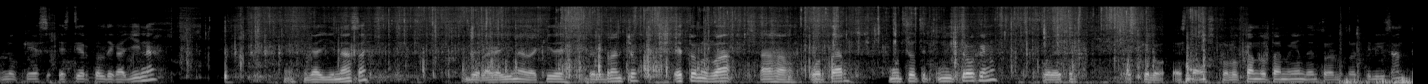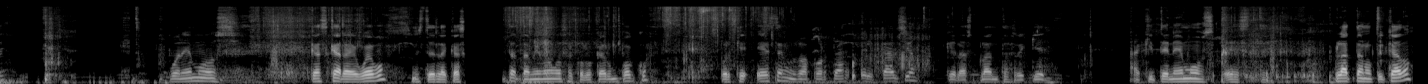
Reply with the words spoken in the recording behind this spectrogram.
lo que es estiércol de gallina gallinaza de la gallina de aquí del rancho. Esto nos va a aportar mucho nitrógeno por eso es que lo estamos colocando también dentro del fertilizante. Ponemos cáscara de huevo esta es la cáscara también vamos a colocar un poco porque este nos va a aportar el calcio que las plantas requieren. Aquí tenemos este plátano picado,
